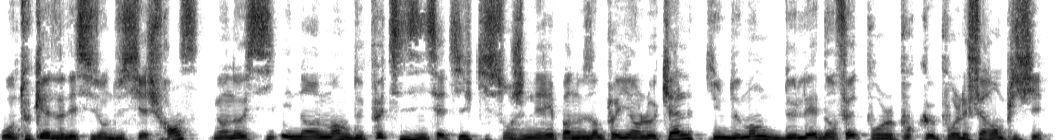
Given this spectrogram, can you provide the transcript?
ou en tout cas de la décision du siège France. Mais on a aussi énormément de petites initiatives qui sont générées par nos employés en local qui nous demandent de l'aide en fait pour pour que pour les faire amplifier.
